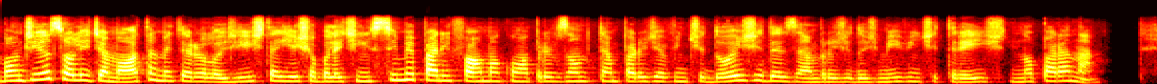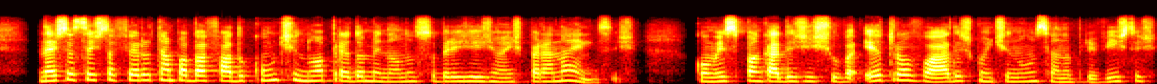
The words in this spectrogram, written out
Bom dia, eu sou Lídia Mota, meteorologista, e este é o boletim CIMEPAR Informa com a previsão do tempo para o dia 22 de dezembro de 2023, no Paraná. Nesta sexta-feira, o tempo abafado continua predominando sobre as regiões paranaenses. Com isso, pancadas de chuva e trovoadas continuam sendo previstas,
